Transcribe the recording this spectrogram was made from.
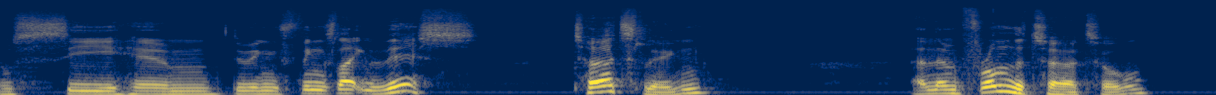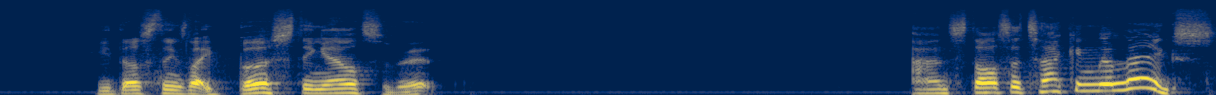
you'll see him doing things like this, turtling, and then from the turtle, he does things like bursting out of it and starts attacking the legs,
